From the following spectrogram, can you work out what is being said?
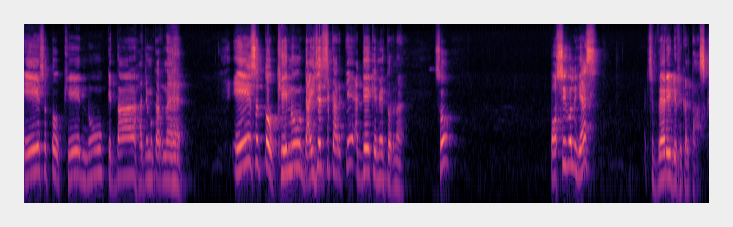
ਇਸ ਧੋਖੇ ਨੂੰ ਕਿੱਦਾਂ ਹਜਮ ਕਰਨਾ ਹੈ? ਇਸ ਧੋਖੇ ਨੂੰ ਡਾਈਜੈਸਟ ਕਰਕੇ ਅੱਗੇ ਕਿਵੇਂ ਤੁਰਨਾ so possible yes it's very very task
